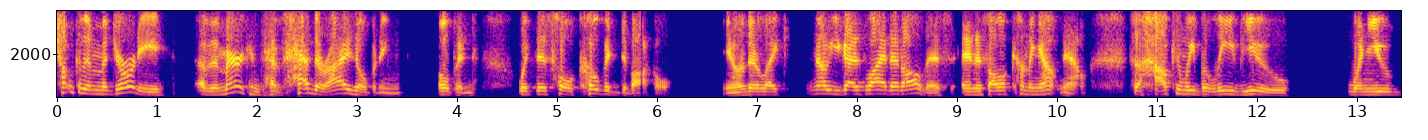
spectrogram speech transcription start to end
chunk of the majority of Americans have had their eyes opening opened with this whole COVID debacle. You know, they're like, "No, you guys lied at all this, and it's all coming out now." So how can we believe you when you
